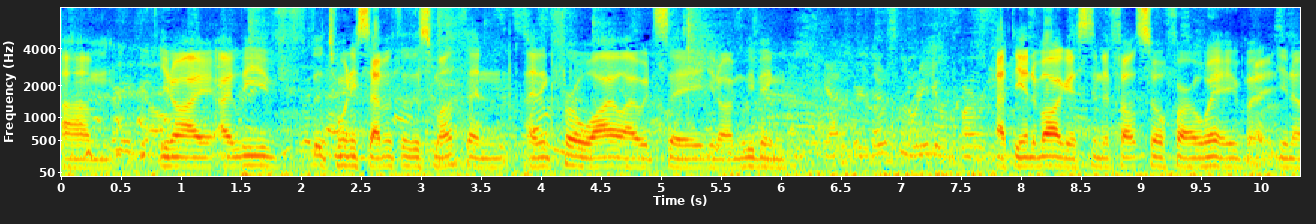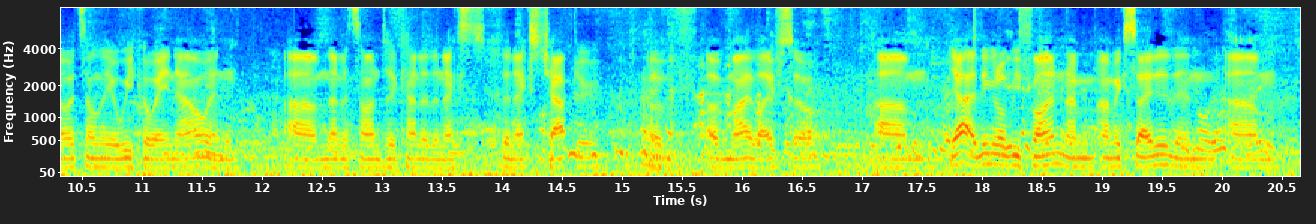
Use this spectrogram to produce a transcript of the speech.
um, you know I, I leave the 27th of this month, and I think for a while I would say you know I'm leaving at the end of August, and it felt so far away. But you know, it's only a week away now, and um, then it's on to kind of the next the next chapter of, of my life. So um, yeah, I think it'll be fun. I'm I'm excited and.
